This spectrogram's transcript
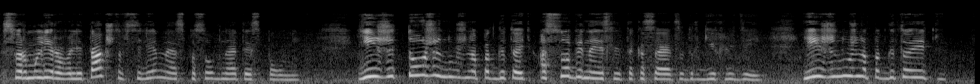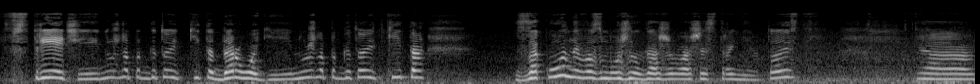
сформулировали так, что Вселенная способна это исполнить. Ей же тоже нужно подготовить, особенно если это касается других людей. Ей же нужно подготовить встречи, ей нужно подготовить какие-то дороги, ей нужно подготовить какие-то законы, возможно, даже в вашей стране. То есть э,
